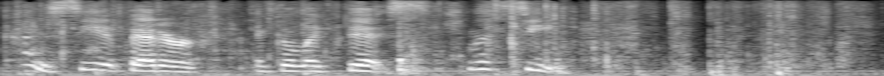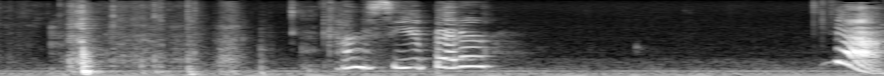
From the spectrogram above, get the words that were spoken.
Kind of see it better. I go like this. Let's see. Kind of see it better? Yeah.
